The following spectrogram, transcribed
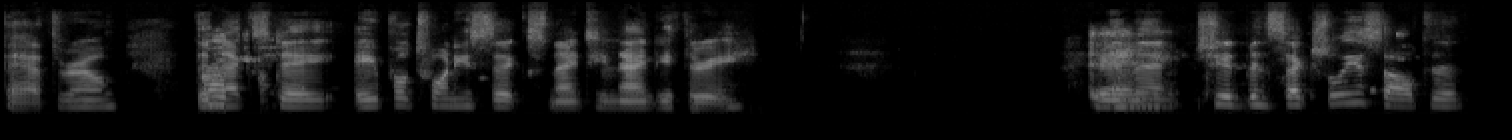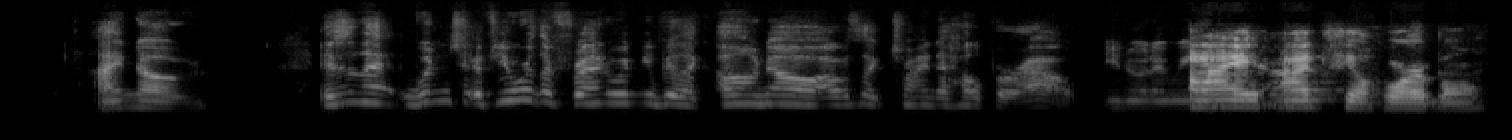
bathroom the Oh. next day, April 26, 1993. Dang. And then she had been sexually assaulted. I know. Isn't that, wouldn't you, if you were the friend, wouldn't you be like, oh no, I was like trying to help her out? You know what I mean? I I'd feel horrible.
